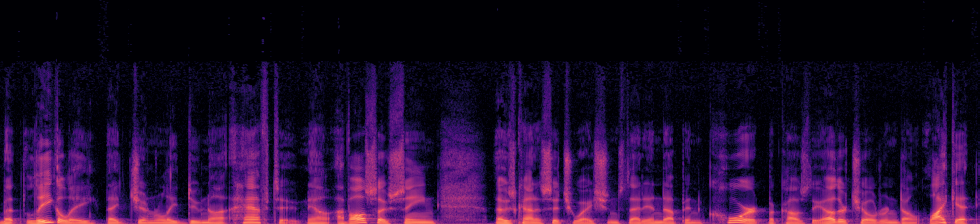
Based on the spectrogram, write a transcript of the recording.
But legally, they generally do not have to. Now, I've also seen those kind of situations that end up in court because the other children don't like it.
